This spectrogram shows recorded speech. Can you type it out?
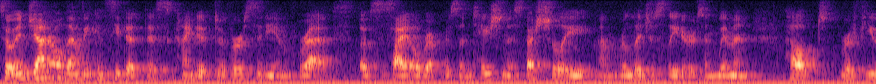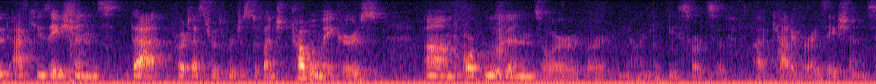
So, in general, then we can see that this kind of diversity and breadth of societal representation, especially um, religious leaders and women, helped refute accusations that protesters were just a bunch of troublemakers um, or hooligans or, or, you know, any of these sorts of uh, categorizations.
